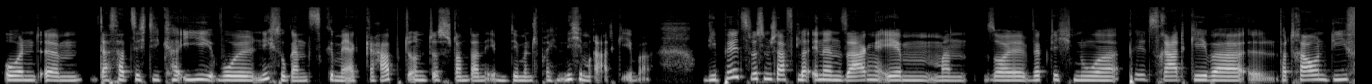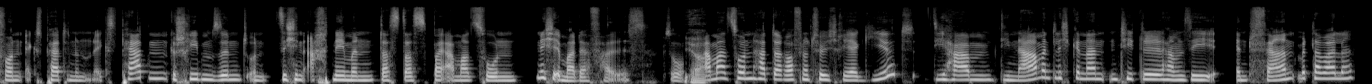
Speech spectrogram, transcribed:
Und ähm, das hat sich die KI wohl nicht so ganz gemerkt gehabt und das stand dann eben dementsprechend nicht im Ratgeber. Die PilzwissenschaftlerInnen sagen eben, man soll wirklich nur Pilzratgeber äh, vertrauen, die von Expertinnen und Experten geschrieben sind und sich in Acht nehmen, dass das bei Amazon nicht immer der Fall ist. So, ja. Amazon hat darauf natürlich reagiert. Die haben die namentlich genannten Titel haben sie entfernt mittlerweile,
